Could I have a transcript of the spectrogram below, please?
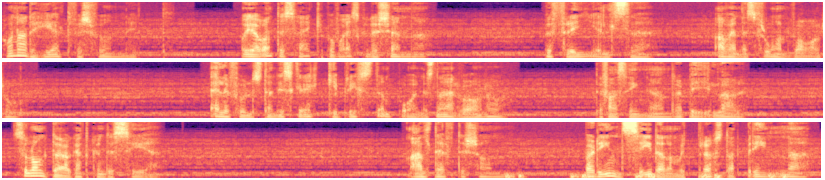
Hon hade helt försvunnit. Och jag var inte säker på vad jag skulle känna. Befrielse av hennes frånvaro. Eller fullständig skräck i bristen på hennes närvaro. Det fanns inga andra bilar. Så långt ögat kunde se. Allt eftersom började insidan av mitt bröst att brinna.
